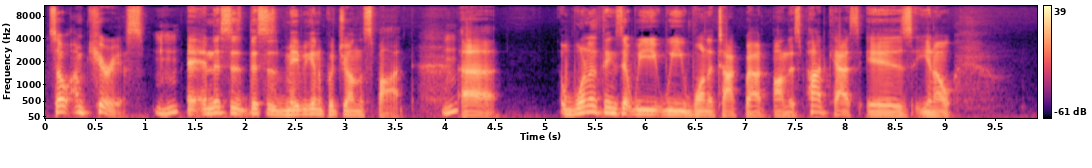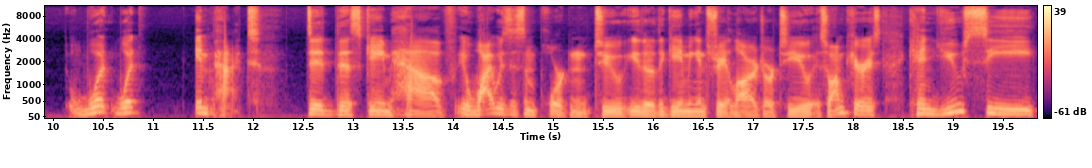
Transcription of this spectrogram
So I'm curious, mm-hmm. and this is this is maybe going to put you on the spot. Mm-hmm. Uh, one of the things that we we want to talk about on this podcast is you know what what impact did this game have? You know, why was this important to either the gaming industry at large or to you? So I'm curious, can you see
